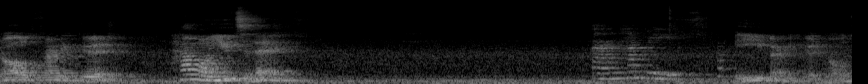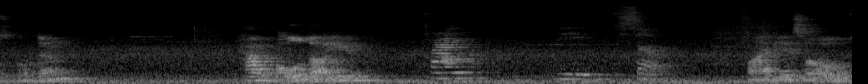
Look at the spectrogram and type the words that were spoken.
Gold, very good. How are you today? I'm happy. Happy, very good, Gold. Well done. How old are you? Five years old. Five years old.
